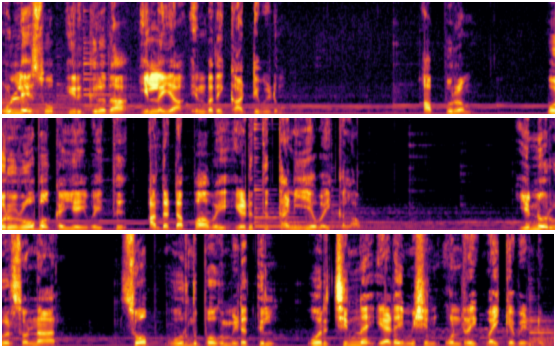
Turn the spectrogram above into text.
உள்ளே சோப் இருக்கிறதா இல்லையா என்பதை காட்டிவிடும். அப்புறம் ஒரு ரோபோ கையை வைத்து அந்த டப்பாவை எடுத்து தனியே வைக்கலாம். இன்னொருவர் சொன்னார் சோப் ஊர்ந்து போகும் இடத்தில் ஒரு சின்ன எடை மிஷின் ஒன்றை வைக்க வேண்டும்.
